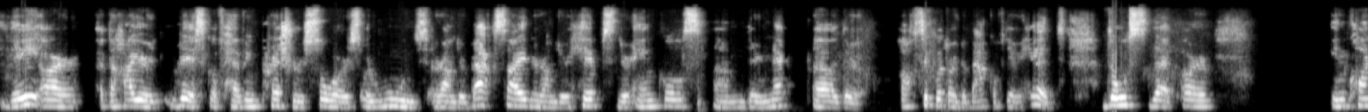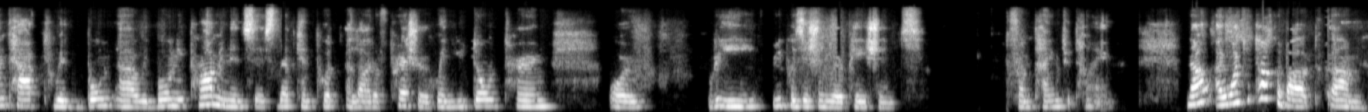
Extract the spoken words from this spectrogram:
they are at a higher risk of having pressure sores or wounds around their backside, around their hips, their ankles, um, their neck, uh, their occiput or the back of their heads. Those that are in contact with bone uh, with bony prominences that can put a lot of pressure when you don't turn or re reposition your patients from time to time. Now, I want to talk about um,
